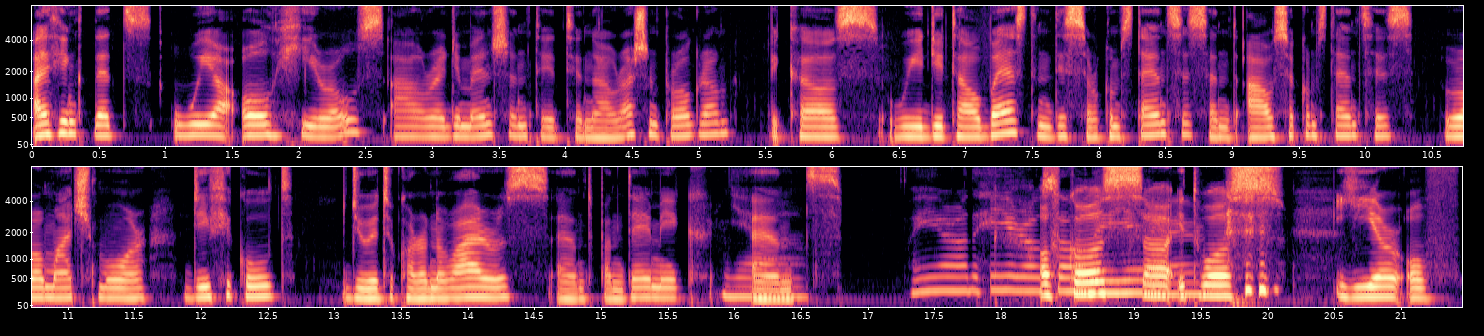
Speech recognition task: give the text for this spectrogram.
I think that we are all heroes. I already mentioned it in our Russian program because we did our best in these circumstances, and our circumstances were much more difficult due to coronavirus and pandemic. Yeah. And we are the heroes. of course, uh, it was year of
